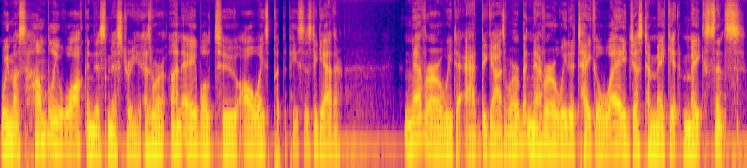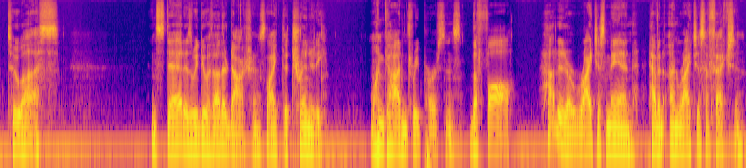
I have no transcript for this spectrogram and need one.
We must humbly walk in this mystery as we're unable to always put the pieces together. Never are we to add to God's word, but never are we to take away just to make it make sense to us. Instead, as we do with other doctrines like the Trinity, one God in three persons, the fall, how did a righteous man have an unrighteous affection?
